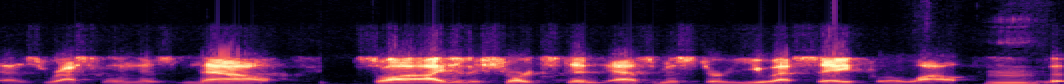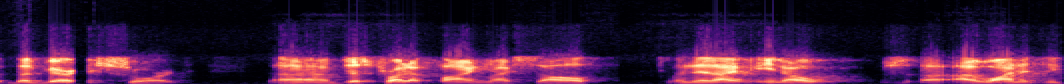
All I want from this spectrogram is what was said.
as wrestling is now. So I I did a short stint as Mr. USA for a while, but, but very short. Um, just try to find myself, and then I, you know, I wanted to,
